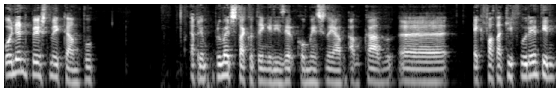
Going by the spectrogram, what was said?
olhando para este meio campo, o primeiro destaque que eu tenho a dizer, como mencionei há, há bocado, ah, é que falta aqui Florentino.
